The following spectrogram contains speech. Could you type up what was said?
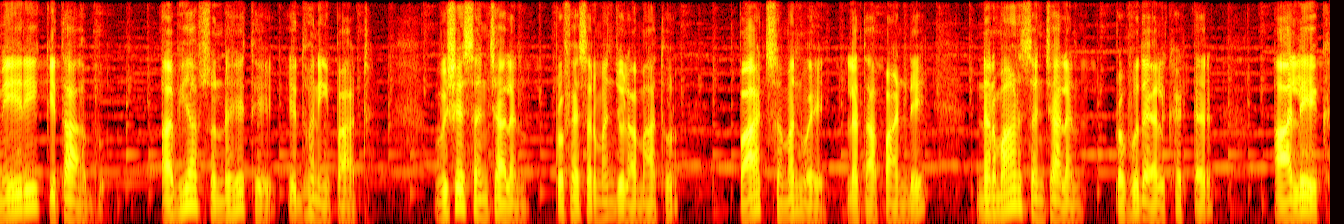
मेरी किताब। अभी आप सुन रहे थे ये ध्वनि पाठ। विषय संचालन प्रोफेसर मंजुला माथुर। पाठ समन्वय लता पांडे। निर्माण संचालन प्रभुदयाल खट्टर। आलेख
